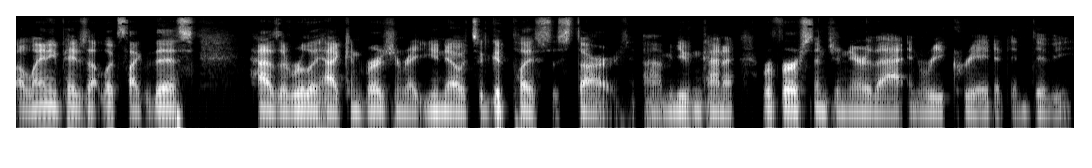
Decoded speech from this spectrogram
a landing page that looks like this has a really high conversion rate, you know it's a good place to start. Um, and you can kind of reverse engineer that and recreate it in Divi.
